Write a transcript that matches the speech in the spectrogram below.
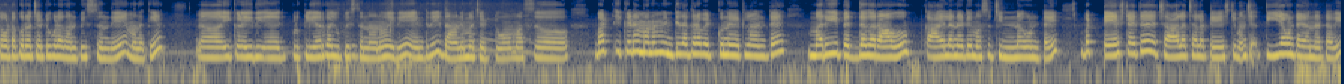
తోటకూర చెట్టు కూడా కనిపిస్తుంది మనకి. ఇక్కడ ఇది ఇప్పుడు క్లియర్గా చూపిస్తున్నాను ఇది. ఏంటిది? దానిమ్మ చెట్టు మస్తు బట్ ఇక్కడ మనం ఇంటి దగ్గర పెట్టుకునే ఎట్లా అంటే మరీ పెద్దగా రావు. కాయలు అనేటివి మస్తు చిన్నగా ఉంటాయి. బట్ టేస్ట్ అయితే చాలా చాలా టేస్టీ. మంచిగా తీయ ఉంటాయి అన్నట్టు అవి.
